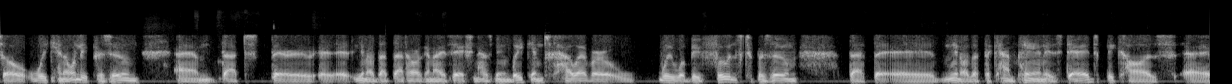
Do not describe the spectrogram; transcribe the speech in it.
So we can only presume um, that there, uh, you know, that that organisation has been weakened. However, we would be fools to presume that the you know that the campaign is dead because uh,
